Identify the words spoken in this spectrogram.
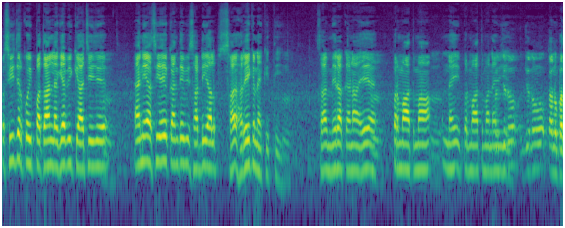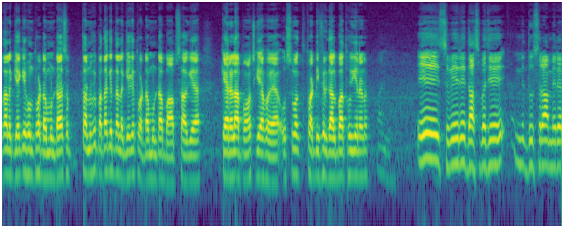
ਪ੍ਰੋਸੀਜਰ ਕੋਈ ਪਤਾ ਨਹੀਂ ਲੱਗਿਆ ਵੀ ਕਿਆ ਚੀਜ਼ ਐਨੀ ਅਸੀਂ ਇਹ ਕਹਿੰਦੇ ਵੀ ਸਾਡੀ ਹੈਲਪ ਹਰੇਕ ਨੇ ਕੀਤੀ। ਸਾ ਮੇਰਾ ਕਹਿਣਾ ਇਹ ਹੈ। ਪਰਮਾਤਮਾ ਨਹੀਂ ਪਰਮਾਤਮਾ ਨੇ ਵੀ ਜਦੋਂ ਜਦੋਂ ਤੁਹਾਨੂੰ ਪਤਾ ਲੱਗਿਆ ਕਿ ਹੁਣ ਤੁਹਾਡਾ ਮੁੰਡਾ ਸਭ ਤੁਹਾਨੂੰ ਵੀ ਪਤਾ ਕਿੱਦਾਂ ਲੱਗਿਆ ਕਿ ਤੁਹਾਡਾ ਮੁੰਡਾ ਵਾਪਸ ਆ ਗਿਆ ਕੇਰਲਾ ਪਹੁੰਚ ਗਿਆ ਹੋਇਆ ਉਸ ਵਕਤ ਤੁਹਾਡੀ ਫਿਰ ਗੱਲਬਾਤ ਹੋਈ ਇਹਨਾਂ ਨਾਲ? ਇਹ ਸਵੇਰੇ 10 ਵਜੇ ਦੂਸਰਾ ਮੇਰੇ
